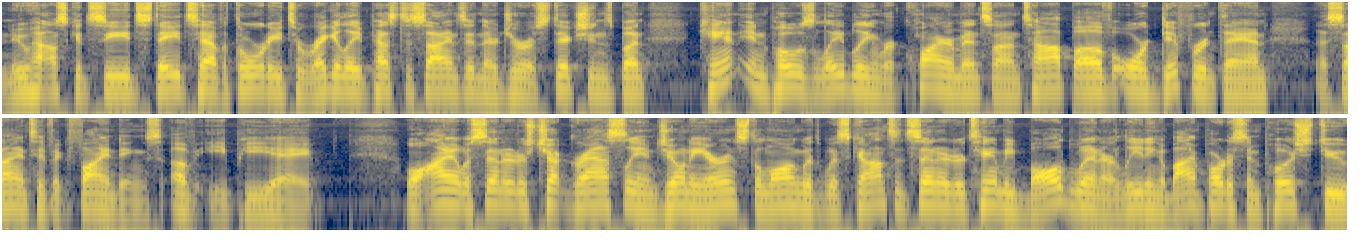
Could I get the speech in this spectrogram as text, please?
Newhouse concedes states have authority to regulate pesticides in their jurisdictions, but can't impose labeling requirements on top of or different than the scientific findings of EPA. Well, Iowa Senators Chuck Grassley and Joni Ernst, along with Wisconsin Senator Tammy Baldwin, are leading a bipartisan push to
